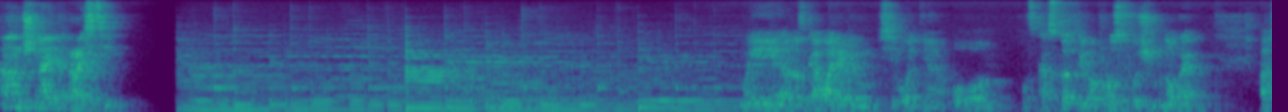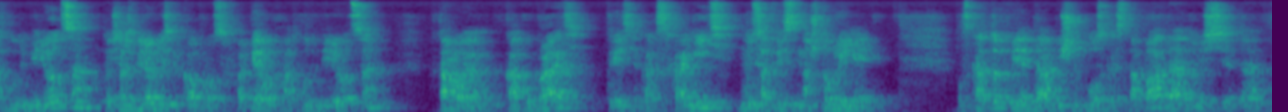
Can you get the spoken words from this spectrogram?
она начинает расти. Мы разговариваем сегодня о плоскостопии, вопросов очень много. Откуда берется, то есть разберем несколько вопросов. Во-первых, откуда берется, второе, как убрать, третье, как сохранить, ну и, соответственно, на что влияет. Плоскостопие – это обычно плоская стопа, да, то есть это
